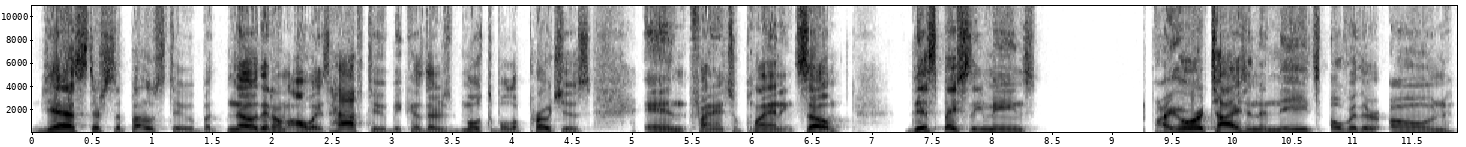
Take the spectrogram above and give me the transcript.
yes, they're supposed to, but no, they don't always have to because there's multiple approaches in financial planning. So this basically means prioritizing the needs over their own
